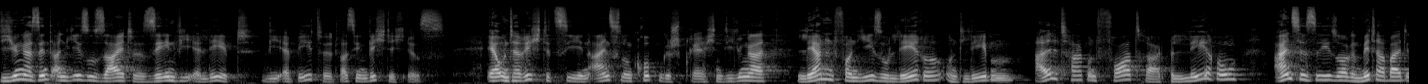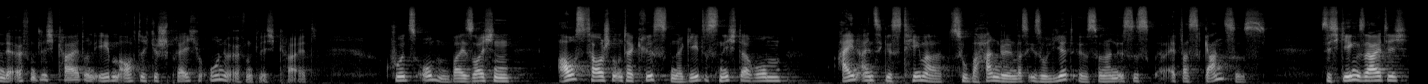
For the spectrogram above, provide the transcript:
Die Jünger sind an Jesus Seite, sehen, wie er lebt, wie er betet, was ihm wichtig ist. Er unterrichtet sie in Einzel- und Gruppengesprächen. Die Jünger lernen von Jesu Lehre und Leben, Alltag und Vortrag, Belehrung, Einzelseelsorge, Mitarbeit in der Öffentlichkeit und eben auch durch Gespräche ohne Öffentlichkeit. Kurzum, bei solchen Austauschen unter Christen, da geht es nicht darum, ein einziges Thema zu behandeln, was isoliert ist, sondern es ist etwas Ganzes. Sich gegenseitig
